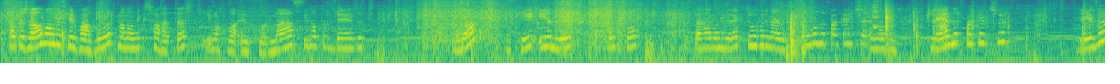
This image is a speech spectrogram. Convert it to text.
Ik had er zelf al een keer van gehoord, maar nog niks van getest. Hier nog wat informatie dat erbij zit. Voilà. Oké, heel leuk. Tof, tof. Dan gaan we direct over naar het volgende pakketje. En nog een kleiner pakketje. Deze.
